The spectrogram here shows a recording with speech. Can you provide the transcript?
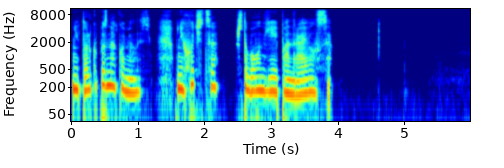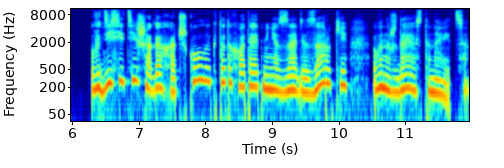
не только познакомилась. Мне хочется, чтобы он ей понравился. В десяти шагах от школы кто-то хватает меня сзади за руки, вынуждая остановиться.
